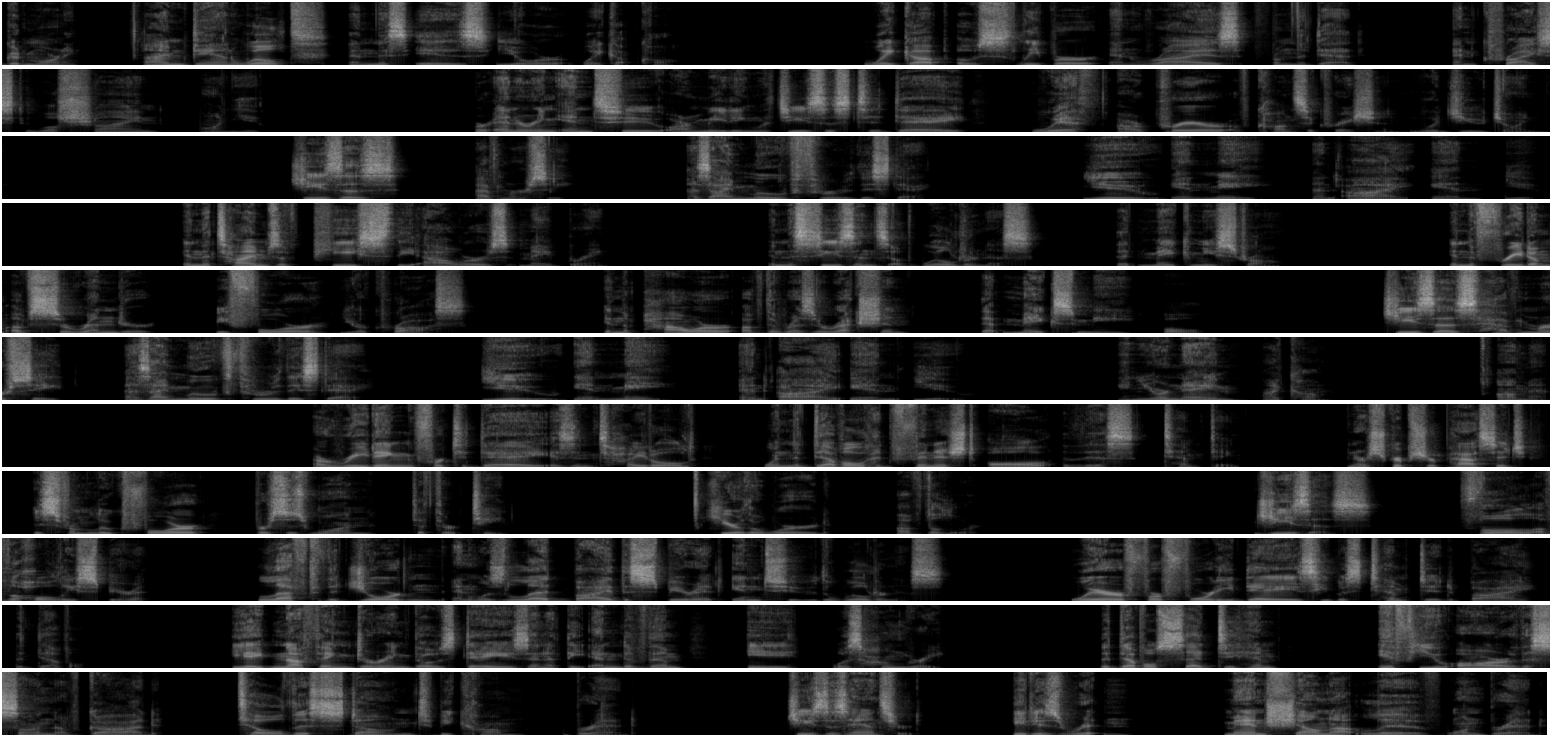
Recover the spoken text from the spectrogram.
Good morning. I'm Dan Wilt, and this is your wake up call. Wake up, O sleeper, and rise from the dead, and Christ will shine on you. We're entering into our meeting with Jesus today with our prayer of consecration. Would you join me? Jesus, have mercy as I move through this day. You in me and I in you. In the times of peace, the hours may bring, in the seasons of wilderness that make me strong, in the freedom of surrender before your cross, in the power of the resurrection that makes me whole. Jesus, have mercy as I move through this day, you in me and I in you. In your name I come. Amen. Our reading for today is entitled When the Devil Had Finished All This Tempting. And our scripture passage is from Luke 4, verses 1 to 13. Hear the word of the Lord. Jesus, full of the Holy Spirit, left the Jordan and was led by the Spirit into the wilderness where for 40 days he was tempted by the devil. He ate nothing during those days, and at the end of them, he was hungry. The devil said to him, If you are the Son of God, tell this stone to become bread. Jesus answered, It is written, Man shall not live on bread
